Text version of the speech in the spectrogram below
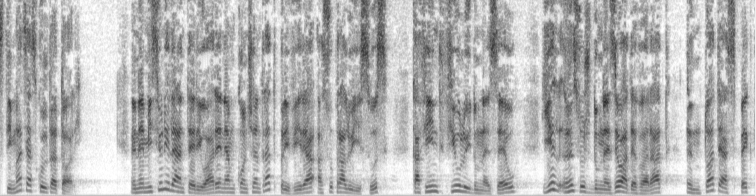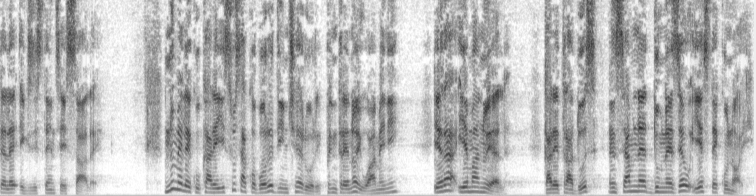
Stimați ascultători, în emisiunile anterioare ne-am concentrat privirea asupra lui Isus ca fiind Fiul lui Dumnezeu, El însuși Dumnezeu adevărat în toate aspectele existenței sale. Numele cu care Isus a coborât din ceruri printre noi oamenii era Emanuel, care tradus înseamnă Dumnezeu este cu noi.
